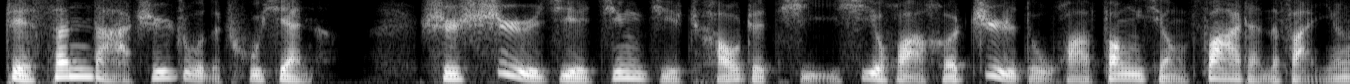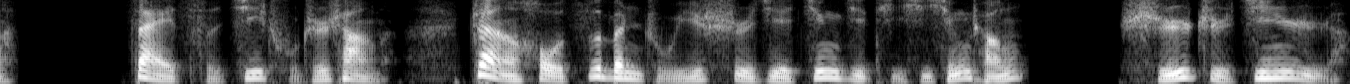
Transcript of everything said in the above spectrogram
这三大支柱的出现呢，是世界经济朝着体系化和制度化方向发展的反应啊。在此基础之上呢，战后资本主义世界经济体系形成。时至今日啊，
